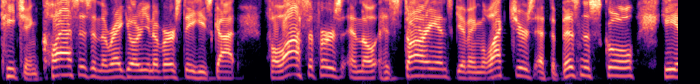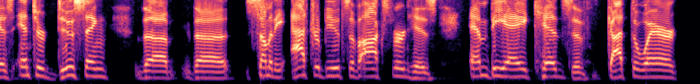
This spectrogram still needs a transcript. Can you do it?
teaching classes in the regular university. He's got philosophers and the historians giving lectures at the business school. He is introducing the the some of the attributes of Oxford. His MBA kids have got to wear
